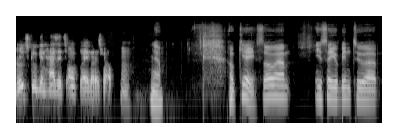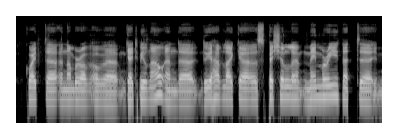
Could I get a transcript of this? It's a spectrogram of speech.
Rudskogen has its own flavor as well. yeah. Okay, so um, you say you've been to uh, quite uh, a number of of uh, Gatebil now, and uh, do you have like a special uh, memory that uh,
